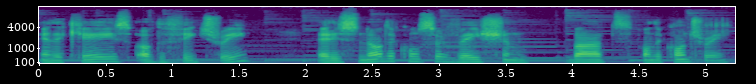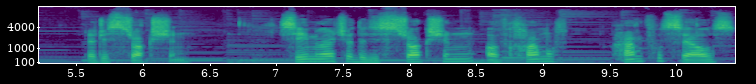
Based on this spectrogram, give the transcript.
In the case of the fig tree, it is not the conservation, but, on the contrary, the destruction, similar to the destruction of harmful, harmful cells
